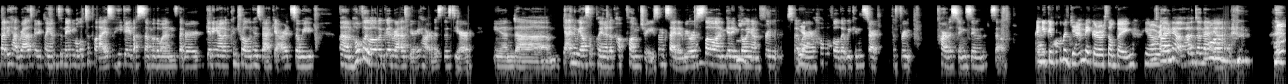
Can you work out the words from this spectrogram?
buddy had raspberry plants and they multiply. So he gave us some of the ones that were getting out of control in his backyard. So we um, hopefully we'll have a good raspberry harvest this year. And um, yeah, and we also planted a plum tree. So I'm excited. We were slow on getting going on fruits, but yeah. we're hopeful that we can start the fruit harvesting soon. So. And you can become a jam maker or something, you know, oh. I know. I haven't done that yet.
